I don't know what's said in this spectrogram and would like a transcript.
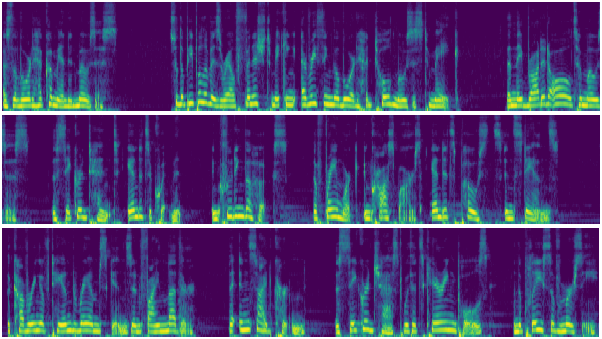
as the Lord had commanded Moses. So the people of Israel finished making everything the Lord had told Moses to make. Then they brought it all to Moses the sacred tent and its equipment, including the hooks, the framework and crossbars, and its posts and stands, the covering of tanned ram skins and fine leather, the inside curtain, the sacred chest with its carrying poles, and the place of mercy,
